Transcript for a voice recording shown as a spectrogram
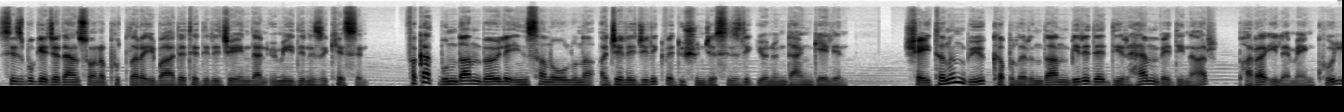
Siz bu geceden sonra putlara ibadet edileceğinden ümidinizi kesin. Fakat bundan böyle insanoğluna acelecilik ve düşüncesizlik yönünden gelin. Şeytanın büyük kapılarından biri de dirhem ve dinar, para ile menkul,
